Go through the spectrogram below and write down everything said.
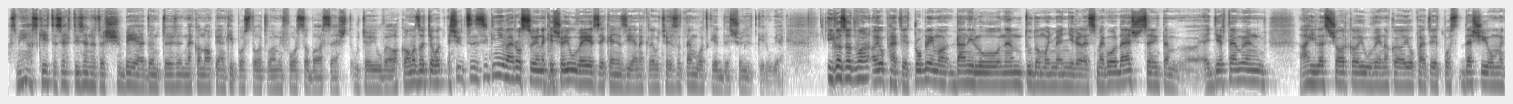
az mi az 2015-ös BL döntőnek a napján kiposztolt valami Forza Barszást, úgyhogy a Juve alkalmazottja volt, és ez, nyilván rosszul jönnek, és a Juve érzékeny az ilyenekre, úgyhogy ez ott nem volt kérdés, hogy őt kirúgják. Igazad van, a jobb hátvéd probléma, Danilo nem tudom, hogy mennyire lesz megoldás, szerintem egyértelműen Achilles sarka a Juve-nak a jobb hátvéd poszt, de Sion meg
